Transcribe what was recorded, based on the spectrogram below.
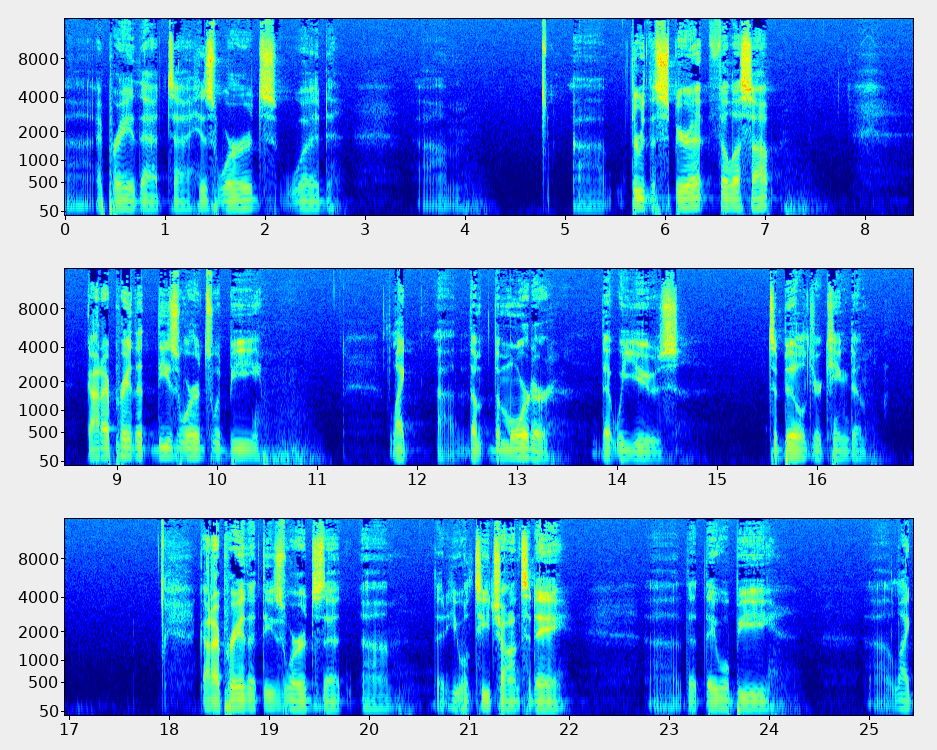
Uh, I pray that uh, his words would um, uh, through the Spirit, fill us up. God, I pray that these words would be like uh, the, the mortar that we use to build your kingdom. God, I pray that these words that, uh, that he will teach on today, uh, that they will be uh, like,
